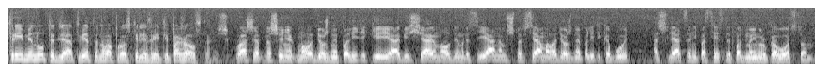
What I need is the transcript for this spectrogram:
три минуты для ответа на вопрос телезрителей. Пожалуйста. Значит, Ваше отношение к молодежной политике. Я обещаю молодым россиянам, что вся молодежная политика будет осуществляться непосредственно под моим руководством.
